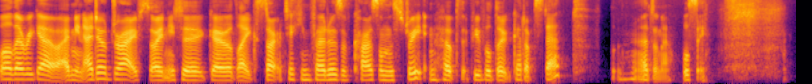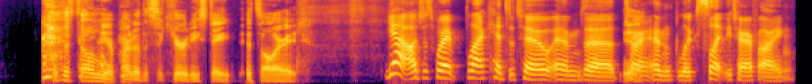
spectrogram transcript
Well, there we go. I mean, I don't drive, so I need to go like start taking photos of cars on the street and hope that people don't get upset. I don't know. We'll see. Well, just tell them you're part of the security state. It's all right. Yeah, I'll just wear black head to toe and uh, try Yeah. and look slightly terrifying.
